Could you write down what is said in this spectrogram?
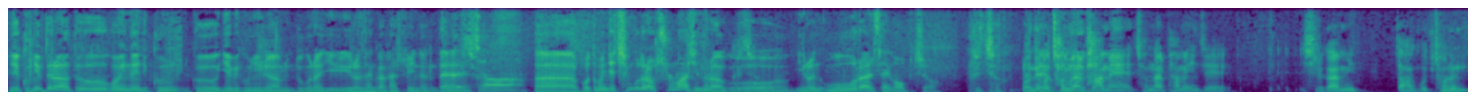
이제 군입대를 앞두고 있는 군, 그 예비 군인이라면 누구나 이런 생각할 수 있는데. 그렇죠. 아, 보통 이제 친구들하고 술 마시느라고 이런 우울할 새가 없죠. 그렇죠. 근데? 뭐 전날 밤에 전날 밤에 이제 실감이 나고 저는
